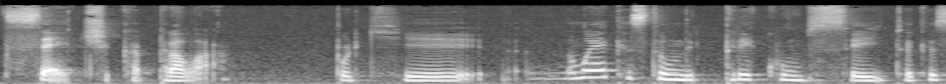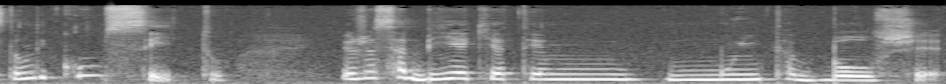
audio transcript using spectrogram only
cética para lá, porque não é questão de preconceito, é questão de conceito. Eu já sabia que ia ter muita bullshit,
